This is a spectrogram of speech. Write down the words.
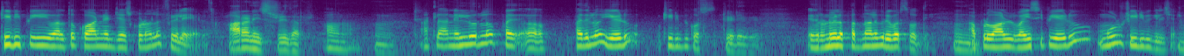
టీడీపీ వాళ్ళతో కోఆర్డినేట్ చేసుకోవడంలో ఫెయిల్ అయ్యాడు. ఆరణి శ్రీధర్. అవును. అట్లా నెల్లూరులో పదిలో ఏడు టీడీపీకి వస్తుంది. టీడీపీ. ఇది రెండు వేల పద్నాలుగు రివర్స్ అవుద్ది. అప్పుడు వాళ్ళు వైసీపీ ఏడు మూడు టీడీపీ గెలిచారు.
